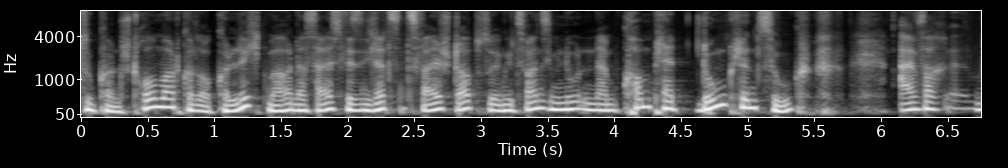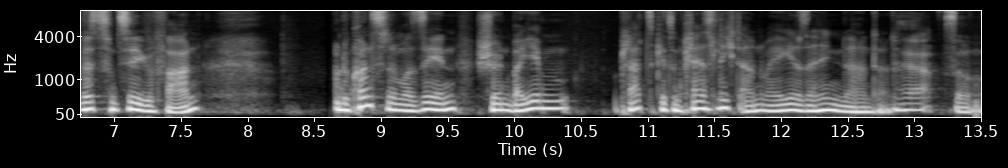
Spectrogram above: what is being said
Zug keinen Strom hat, kann es auch kein Licht machen. Das heißt, wir sind die letzten zwei Stopps, so irgendwie 20 Minuten in einem komplett dunklen Zug, einfach äh, bis zum Ziel gefahren. Und du konntest dann immer sehen, schön bei jedem Platz geht so ein kleines Licht an, weil jeder sein Handy in der Hand hat. Ja. So,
